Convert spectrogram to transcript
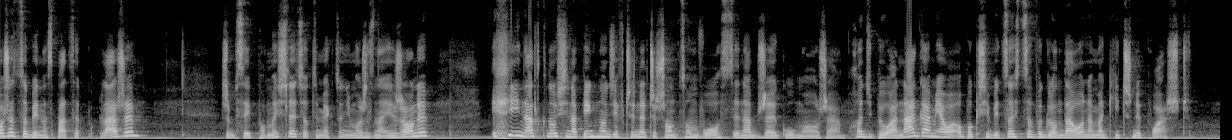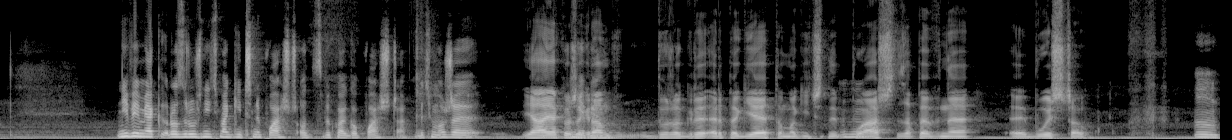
poszedł sobie na spacer po plaży, żeby sobie pomyśleć o tym, jak to nie może znaleźć żony i natknął się na piękną dziewczynę czeszącą włosy na brzegu morza. Choć była naga, miała obok siebie coś, co wyglądało na magiczny płaszcz. Nie wiem, jak rozróżnić magiczny płaszcz od zwykłego płaszcza. Być może Ja, jako że gram wiem. dużo gry RPG, to magiczny Mhm. płaszcz zapewne y, błyszczał. mm,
